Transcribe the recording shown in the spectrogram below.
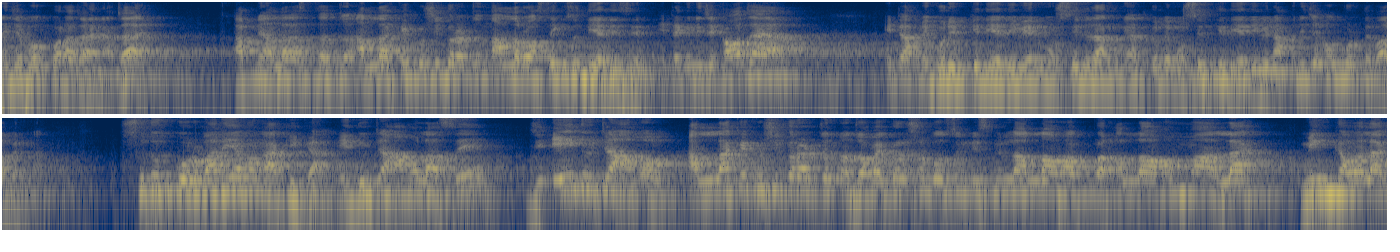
নিজে ভোগ করা যায় না। যায়। আপনি আল্লাহ আল্লাহকে খুশি করার জন্য আল্লাহর রাস্তায় কিছু দিয়ে দিয়েছেন, এটাকে নিজে খাওয়া যায়? এটা আপনি গরিবকে দিয়ে দিবেন, মসজিদে দান করলে মসজিদকে দিয়ে দিবেন, আপনি যেমন করতে পারবেন না। শুধু কোরবানি এবং আকিকা, এই দুইটা আমল আছে যে এই দুইটা আমল আল্লাহকে খুশি করার জন্য জবাই করার সময় বলছেন, বিসমিল্লাহ, আল্লাহ আকবর আল্লাহ লাক, মিনকা ওয়ালাক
